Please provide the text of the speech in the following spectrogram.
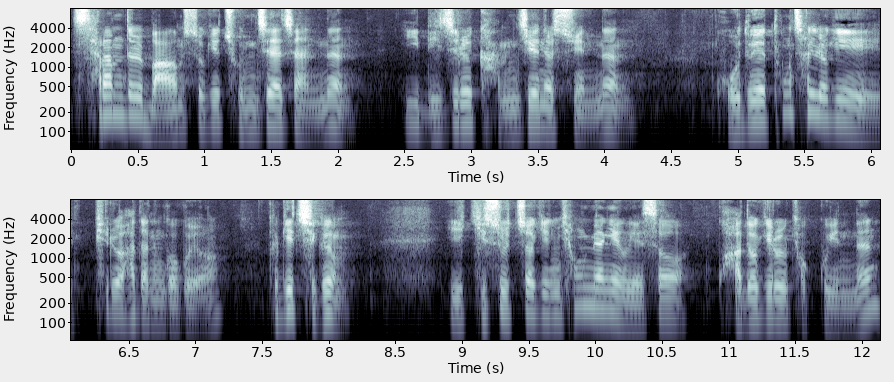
사람들 마음속에 존재하지 않는 이 needs를 감지해낼 수 있는 고도의 통찰력이 필요하다는 거고요. 그게 지금 이 기술적인 혁명에 의해서 과도기를 겪고 있는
